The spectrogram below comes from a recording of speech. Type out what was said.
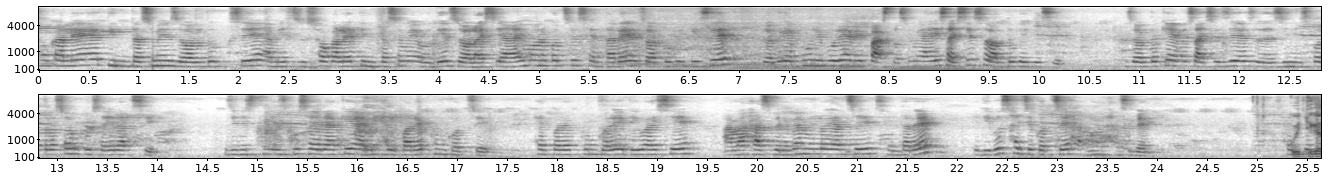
সকালে তিনটার সময় জল ঢুকছে আমি সকালে তিনটার সময় ওদের জল আইসি আমি মনে করছে সেন্টারে জল ঢুকে গেছে জল ঢুকে ভুরি ভুরি আমি পাঁচটার সময় আই চাইছি জল ঢুকে গেছে। জল ঢুকে আমি চাইছি যে জিনিসপত্র সব গুছাই রাখছি। জিনিস টিনিস গুছাই রাখি আমি হেল্পারে ফোন করছে। হেল্পারে ফোন করে এদিও আইসে আমার হাজবেন্ডকে আমি লই আনছি সেন্টারে এদিও সাহায্য করছে আমার হাজবেন্ড কই থেকে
